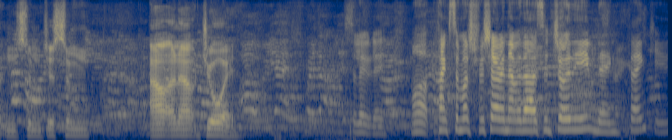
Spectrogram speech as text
and some just some out and out joy. Absolutely. Well, thanks so much for sharing that with us. Enjoy the evening. Thank you.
